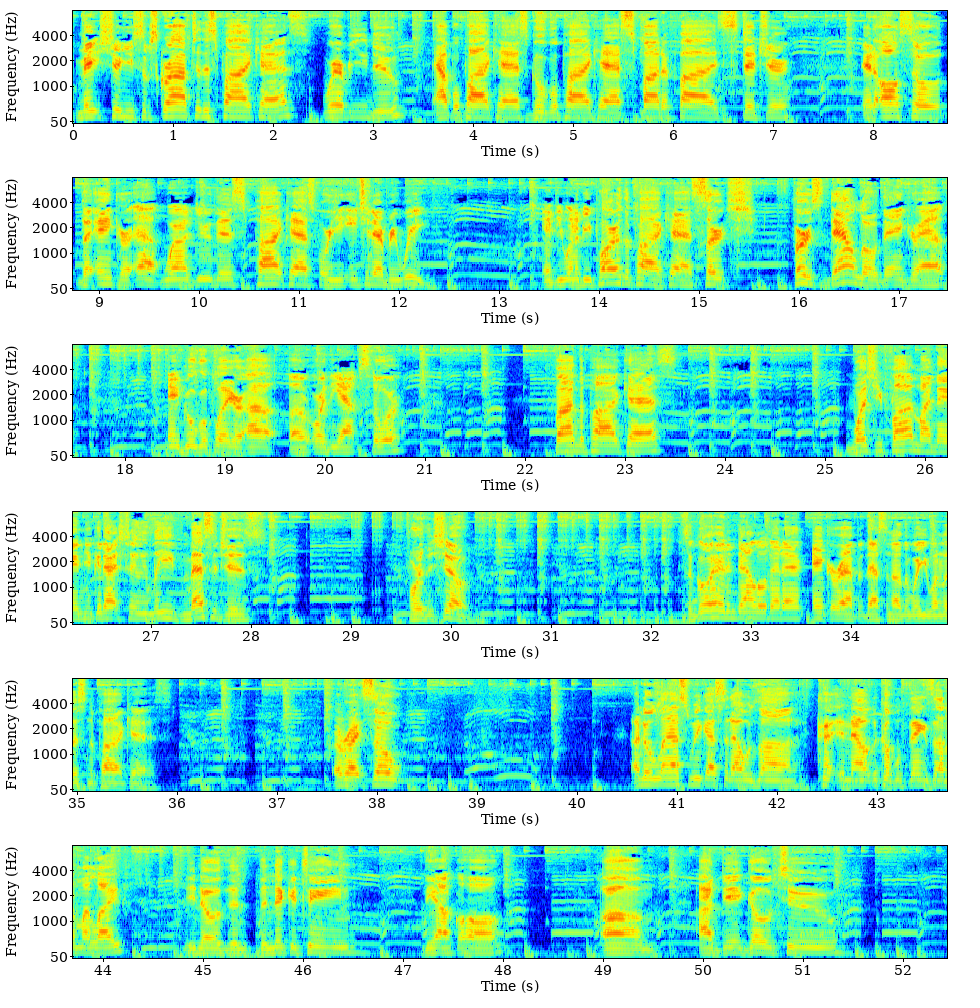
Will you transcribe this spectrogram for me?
Make sure you subscribe to this podcast wherever you do Apple Podcasts, Google Podcasts, Spotify, Stitcher, and also the Anchor app where I do this podcast for you each and every week. If you want to be part of the podcast, search first, download the Anchor app at Google Play or, uh, uh, or the App Store. Find the podcast. Once you find my name, you can actually leave messages for the show. So go ahead and download that Anchor app if that's another way you want to listen to podcasts. All right, so I know last week I said I was uh, cutting out a couple things out of my life. You know, the the nicotine, the alcohol. Um, I did go to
